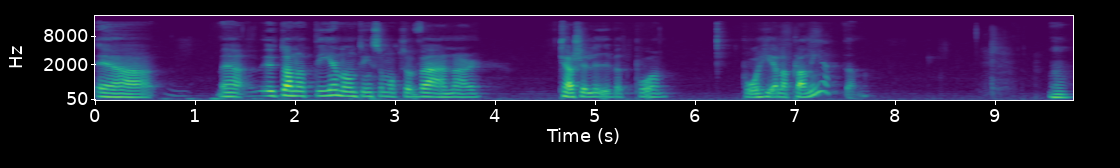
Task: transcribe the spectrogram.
Eh, utan att det är någonting som också värnar kanske livet på, på hela planeten. Mm.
